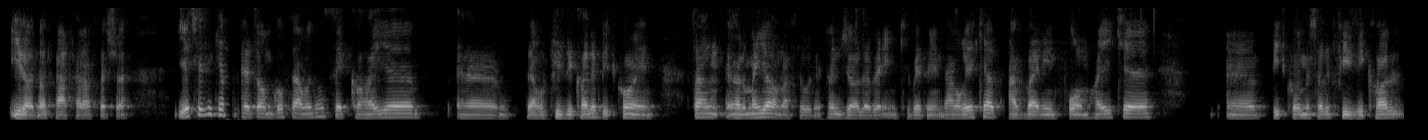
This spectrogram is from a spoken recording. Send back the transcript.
ایرادات برطرف بشه. یه چیزی که پدرام گفت در مورد اون سکه های در physical بیت کوین مثلا آره، من یادم رفته بودیم خیلی جالبه این که بدونید. در واقع یکی از اولین فرم هایی که بیت کوین مثال physical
